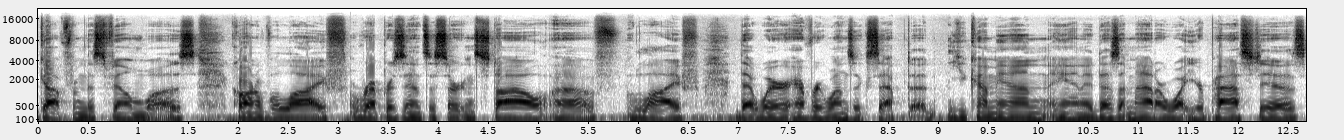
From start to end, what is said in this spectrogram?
got from this film was carnival life represents a certain style of life that where everyone's accepted. You come in and it doesn't matter what your past is,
